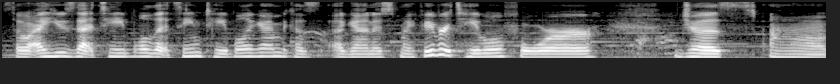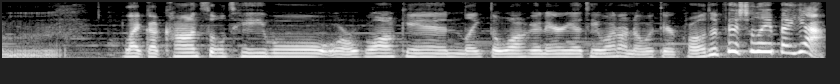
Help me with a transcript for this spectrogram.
So I use that table, that same table again, because again, it's my favorite table for just um, like a console table or walk-in, like the walk-in area table. I don't know what they're called officially, but yeah.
